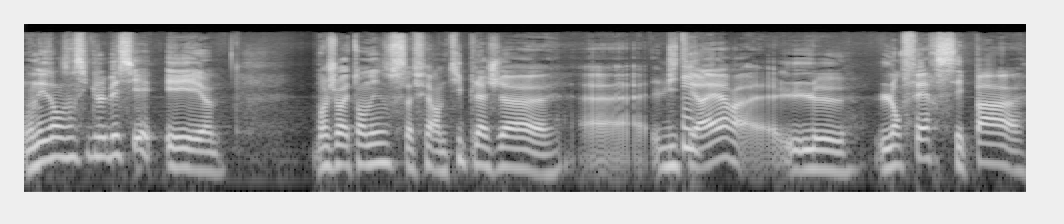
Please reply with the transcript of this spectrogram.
On est dans un cycle baissier. Et euh, moi, j'aurais tendance à faire un petit plagiat euh, littéraire. Le l'enfer, c'est pas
